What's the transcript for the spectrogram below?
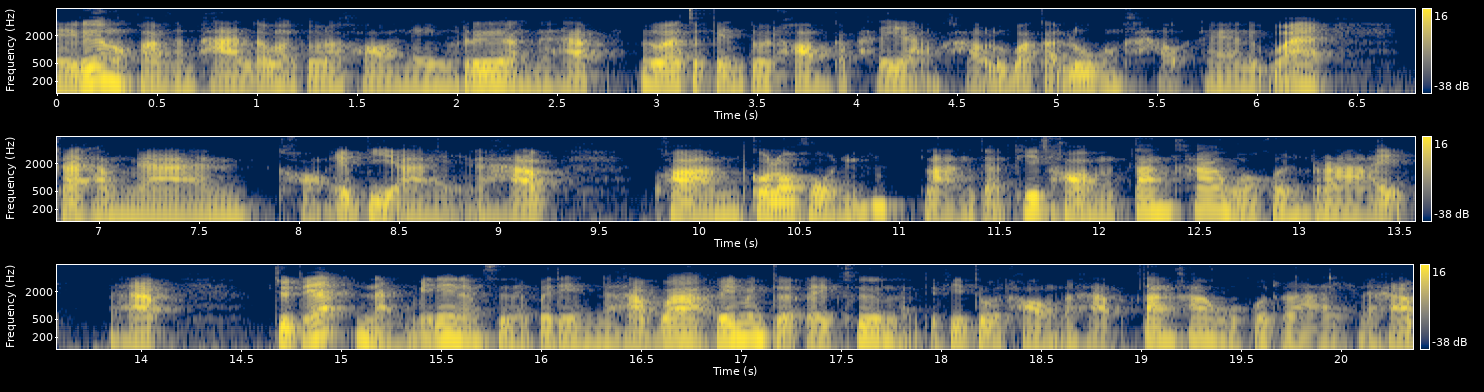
ในเรื่องของความสัมพันธ์ระหว่างตัวละครในเรื่องนะครับ ไม่ว่าจะเป็นตัวทอมกับภรรยาของเขา หรือว่ากับลูกของเขานะหรือว่าการทำงานของ FBI นะครับ ความโกลาหลหลังจากที่ทอมตั้งค่าหัวคนร้ายนะครับ จุดเนี้ยหนังไม่ได้นำเสนอประเด็นนะครับ ว่าเฮ้ยมันเกิดอะไรขึ้นหลังจากที่ตัวทอมนะครับตั้งค่าหัวคนร้ายนะครับ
